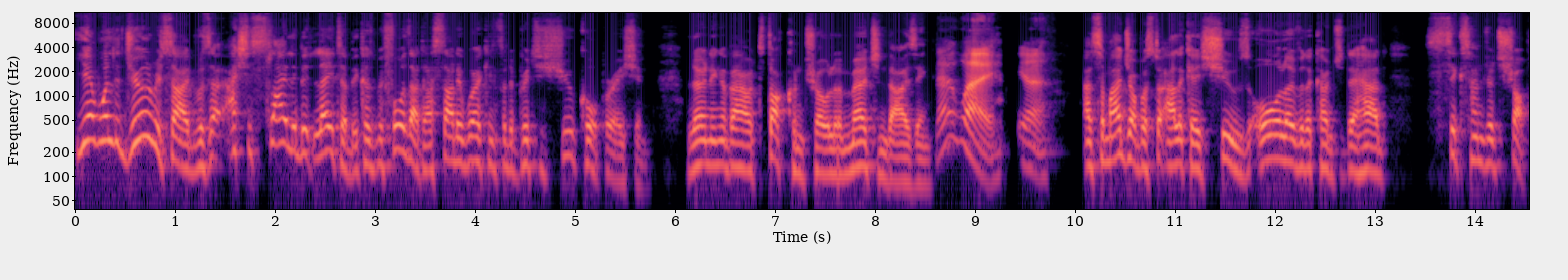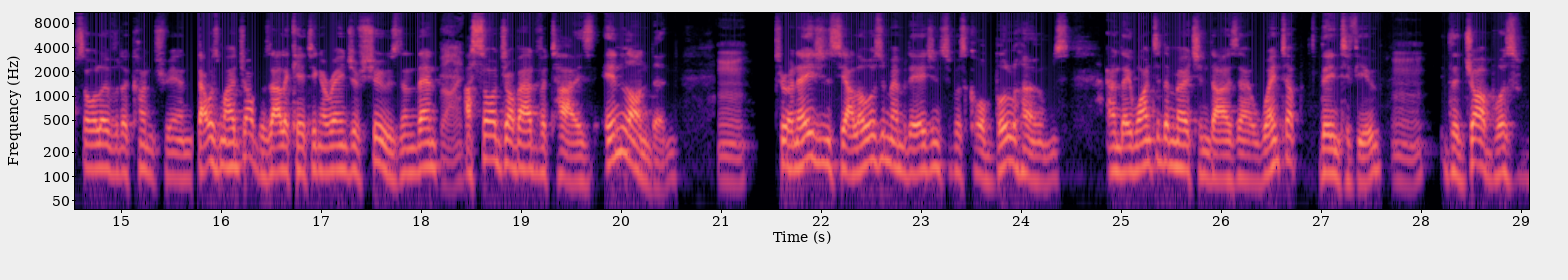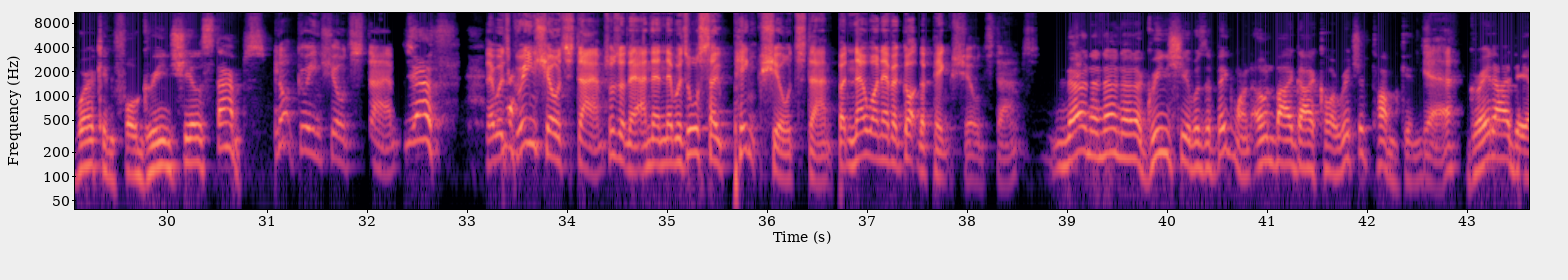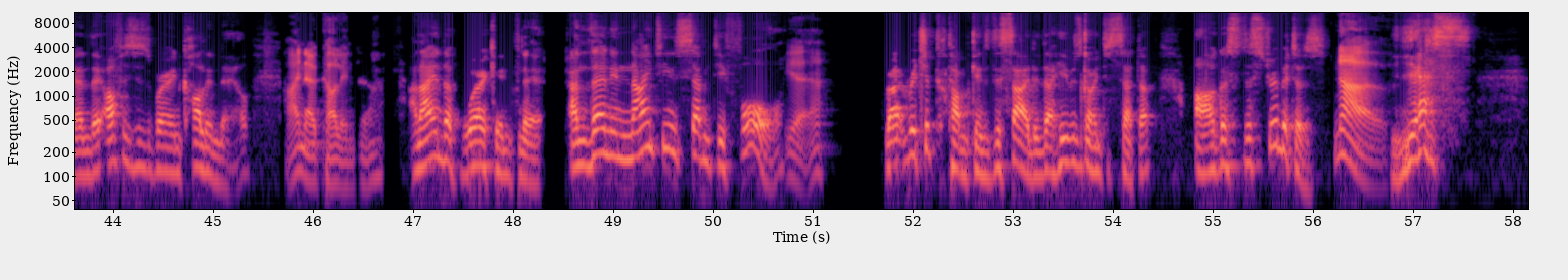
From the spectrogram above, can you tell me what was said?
Yeah, well, the jewellery side was uh, actually slightly a bit later because before that I started working for the British Shoe Corporation, learning about stock control and merchandising. No way. Yeah. And so my job was to allocate shoes all over the country. They had 600 shops all over the country and that was my job was allocating a range of shoes and then right. i saw a job advertised in london mm. through an agency i'll always remember the agency was called bull homes and they wanted a merchandiser went up the interview mm. the job was working for green shield stamps not green shield stamps yes there was green shield stamps, wasn't there? And then there was also pink shield stamp, but no one ever got the pink shield stamps. No, no, no, no, no. Green shield was a big one, owned by a guy called Richard Tompkins. Yeah. Great idea. And the offices were in Colindale. I know Colindale. And I ended up working there. And then in 1974, yeah, right, Richard Tompkins decided that he was going to set up Argos Distributors. No. Yes.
